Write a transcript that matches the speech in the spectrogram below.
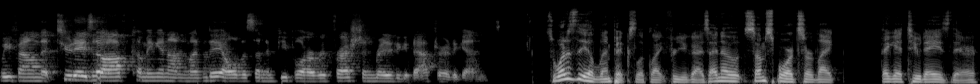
we found that two days off coming in on Monday, all of a sudden people are refreshed and ready to get after it again. So what does the Olympics look like for you guys? I know some sports are like they get two days there.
